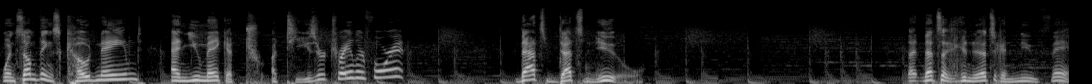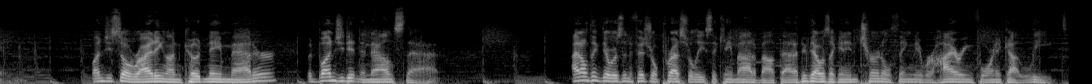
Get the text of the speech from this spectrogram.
When something's code named and you make a, tr- a teaser trailer for it, that's that's new. That, that's like that's like a new thing. Bungie still riding on codename Matter, but Bungie didn't announce that. I don't think there was an official press release that came out about that. I think that was like an internal thing they were hiring for, and it got leaked.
